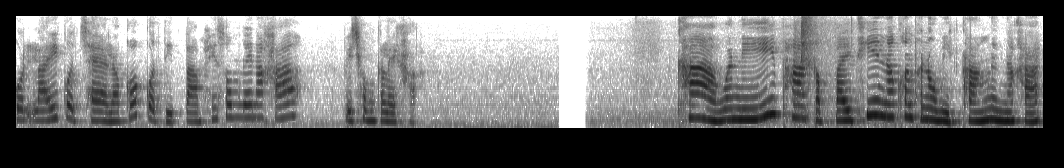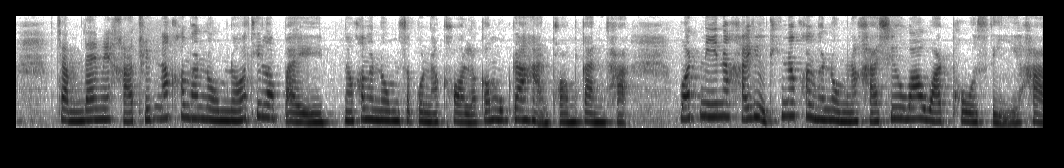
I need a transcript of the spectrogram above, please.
กดไลค์ กดแชร์ แล้วก็กดติดตามให้ส้มด้วยนะคะ ไปชมกันเลยค่ะ ค่ะ วันนี้พากลับไปที่นครพนมอีกครั้งหนึ่งนะคะจำได้ไหมคะทริปนครพนมเนาะที่เราไปนครพนมสกลนครแล้วก็มุกดาหารพร้อมกันค่ะ วัดนี้นะคะอยู่ที่นครพนมนะคะ ชื่อว่าวัดโพสีค่ะ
